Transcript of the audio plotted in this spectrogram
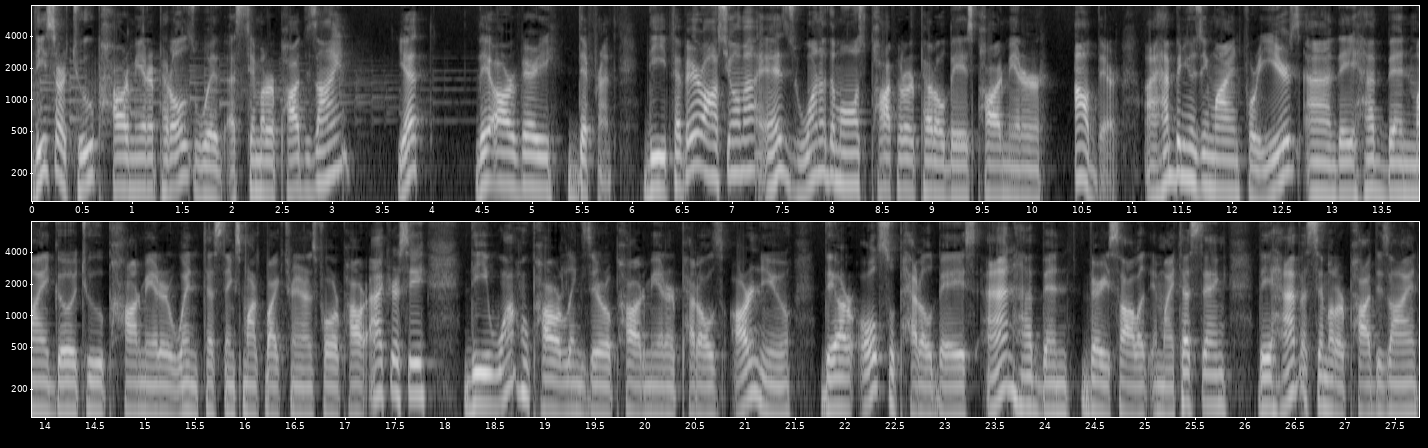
These are two power meter pedals with a similar pod design, yet they are very different. The Favero Assioma is one of the most popular pedal-based power meter out there. I have been using mine for years and they have been my go-to power meter when testing smart bike trainers for power accuracy. The Wahoo POWRLINK Zero power meter pedals are new. They are also pedal based and have been very solid in my testing. They have a similar pod design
